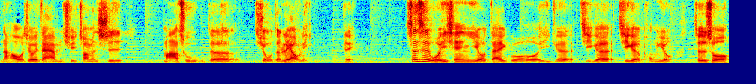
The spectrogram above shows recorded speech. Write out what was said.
然后我就会带他们去专门吃马祖的酒的料理，对，甚至我以前也有带过一个几个几个朋友，就是说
